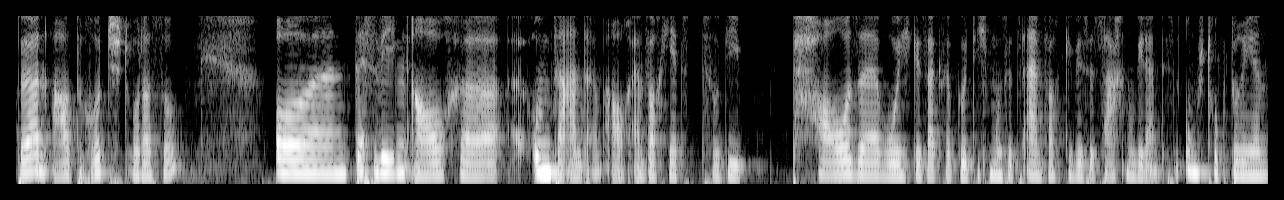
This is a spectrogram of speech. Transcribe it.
Burnout rutscht oder so. Und deswegen auch äh, unter anderem auch einfach jetzt so die Pause, wo ich gesagt habe, gut, ich muss jetzt einfach gewisse Sachen wieder ein bisschen umstrukturieren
